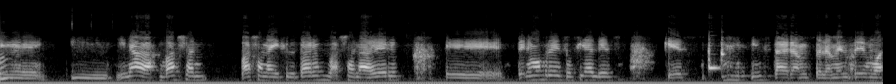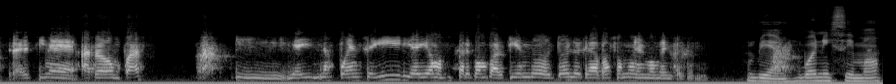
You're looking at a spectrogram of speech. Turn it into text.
eh, y, nada, vayan vayan a disfrutar, vayan a ver. Eh, tenemos redes sociales, que es Instagram solamente, muestra de cine arroba un paz, y, y, ahí nos pueden seguir y ahí vamos a estar compartiendo todo lo que va pasando en el momento. Bien, buenísimo.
